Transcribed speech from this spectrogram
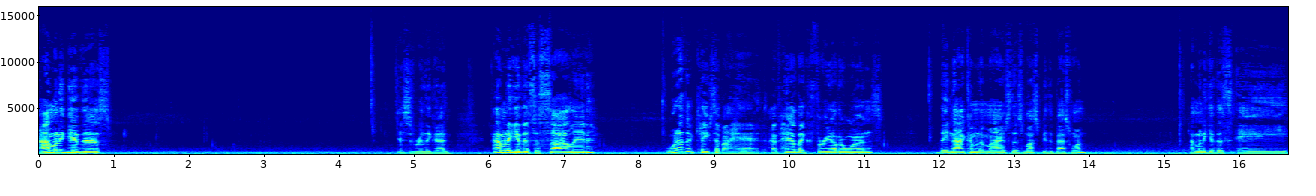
I'm going to give this, this is really good. I'm going to give this a solid, what other cakes have I had? I've had like three other ones. They not come to mind, so this must be the best one. I'm gonna give this a,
